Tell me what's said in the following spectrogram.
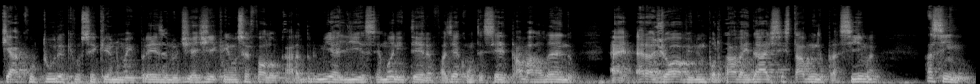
que a cultura que você cria numa empresa, no dia a dia, que nem você falou, cara, dormia ali a semana inteira, fazia acontecer, tava ralando, é, era jovem, não importava a idade, vocês estavam indo para cima. Assim,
